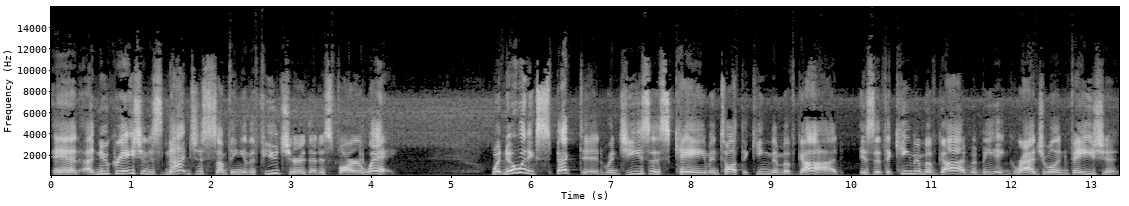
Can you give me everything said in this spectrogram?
And a new creation is not just something in the future that is far away. What no one expected when Jesus came and taught the kingdom of God is that the kingdom of God would be a gradual invasion.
